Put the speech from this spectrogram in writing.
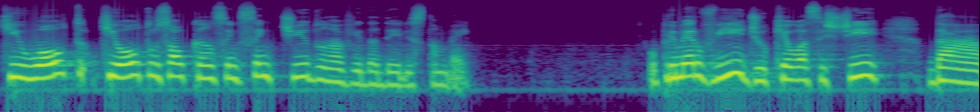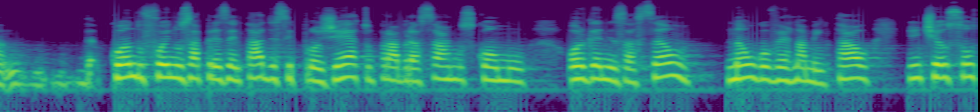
que, o outro, que outros alcancem sentido na vida deles também. O primeiro vídeo que eu assisti, da, da, quando foi nos apresentado esse projeto para abraçarmos como organização não governamental, gente, eu sou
